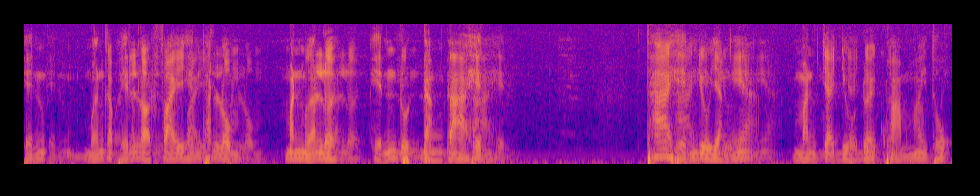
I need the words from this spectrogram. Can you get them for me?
เห็นเหมือนกับเห็นหลอดไฟเห็นพัดลม มันเหมือนเลย เห็นดุดดังตาเห็น ถ้าเห็นอยู่อย่างเนี้ย มันจะอยู่ด้วยความไม่ทุกข์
